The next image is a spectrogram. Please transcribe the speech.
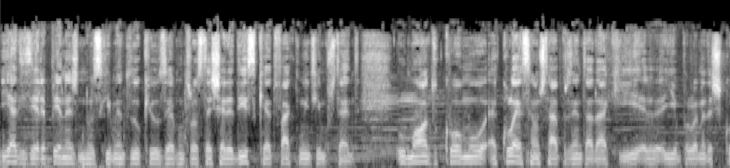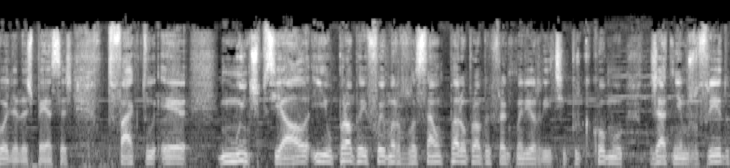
Ia dizer apenas no seguimento do que o Zé Montroso Teixeira disse, que é de facto muito importante. O modo como a coleção está apresentada aqui eh, e o problema da escolha das peças, de facto é muito especial e o próprio foi uma revelação para o próprio Franco Maria Ricci, porque como já tínhamos referido,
